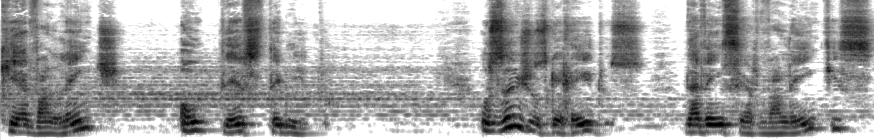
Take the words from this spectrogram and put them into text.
que é valente ou destemido. Os anjos guerreiros devem ser valentes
